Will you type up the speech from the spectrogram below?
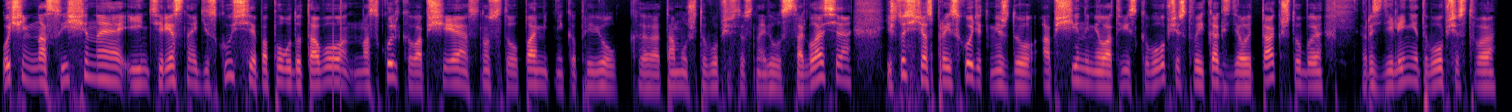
очень насыщенная и интересная дискуссия по поводу того, насколько вообще снос этого памятника привел к тому, что в обществе установилось согласие, и что сейчас происходит между общинами латвийского общества, и как сделать так, чтобы разделение этого общества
